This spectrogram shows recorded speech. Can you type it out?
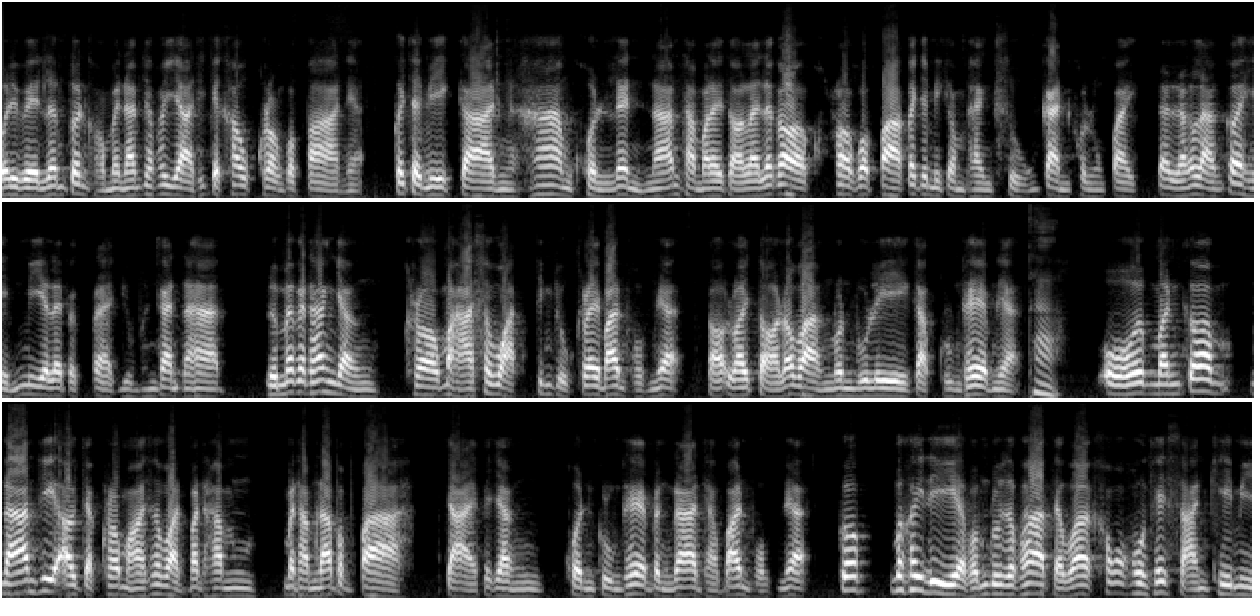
บริเวณเริ่มต้นของแม่น้ำเจ้าพระยาที่จะเข้าคลองประปาเนี่ยก็จะมีการห้ามคนเล่นน้ำทำอะไรต่ออะไร แล้วก็คลองประปาก็จะมีกำแพงสูงกันคนลงไป แต่หลังๆ ก็เห็นมีอะไรแปลกๆอยู่เหมือนกันนะฮะหรือแม้กระทั่งอย่างคลองมหาสวัสดิ์ที่อยู่ใกล้บ้านผมเนี่ยต่อรอยต่อระหว่างนนทบุรีกับกรุงเทพเนี่ยค่ะโอ้มันก็น้ำที่เอาจากคลองมหาสวัสดิ์มาทำมาทำน้ำประปา จ่ายไปยังคนกรุงเทพบางด้านแถวบ้านผมเนี่ยก็ไม่ค่อยดีอะผมดูสภาพแต่ว่าเขาก็คงใช้สารเคมี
